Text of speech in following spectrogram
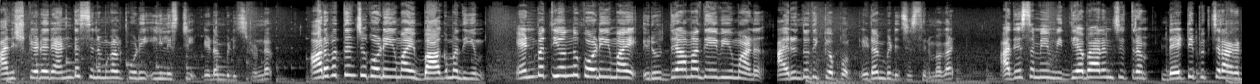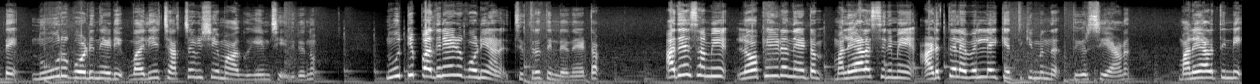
അനുഷ്കയുടെ രണ്ട് സിനിമകൾ കൂടി ഈ ലിസ്റ്റിൽ ഇടം പിടിച്ചിട്ടുണ്ട്. അറുപത്തഞ്ച് കോടിയുമായി ഭാഗമതിയും എൺപത്തിയൊന്ന് കോടിയുമായി രുദ്രാമദേവിയുമാണ് അരുന്ധതിക്കൊപ്പം ഇടം പിടിച്ച സിനിമകൾ. അതേസമയം വിദ്യാബാലൻ ചിത്രം ഡേറ്റി പിക്ചർ ആകട്ടെ നൂറ് കോടി നേടി വലിയ ചർച്ച വിഷയമാകുകയും ചെയ്തിരുന്നു. നൂറ്റി പതിനേഴ് കോടിയാണ് ചിത്രത്തിന്റെ നേട്ടം. അതേസമയം ലോകയുടെ നേട്ടം മലയാള സിനിമയെ അടുത്ത ലെവലിലേക്ക് എത്തിക്കുമെന്ന് തീർച്ചയാണ്. മലയാളത്തിന്റെ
